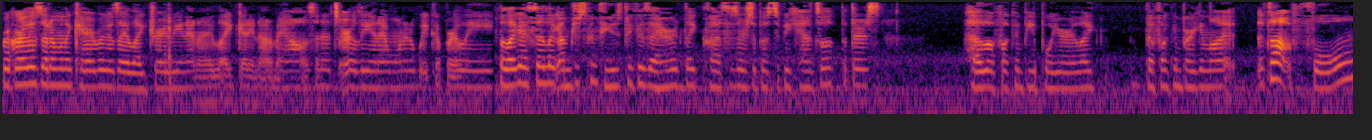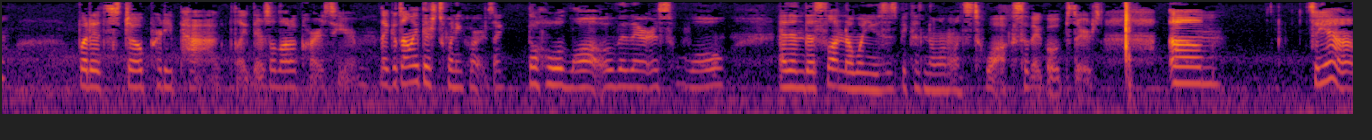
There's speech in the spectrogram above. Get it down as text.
Regardless, I don't really care because I like driving and I like getting out of my house and it's early and I wanted to wake up early. But like I said, like, I'm just confused because I heard, like, classes are supposed to be canceled, but there's hella fucking people here. Like the fucking parking lot, it's not full, but it's still pretty packed. Like there's a lot of cars here. Like it's not like there's 20 cars. Like the whole lot over there is full. And then this lot no one uses because no one wants to walk, so they go upstairs. Um so yeah.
